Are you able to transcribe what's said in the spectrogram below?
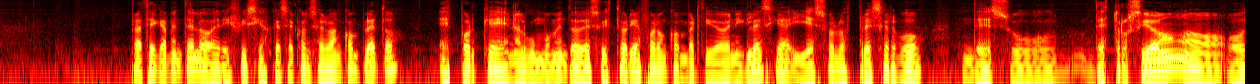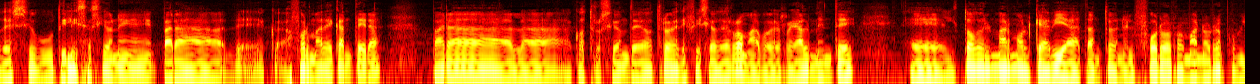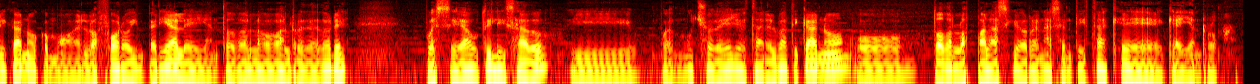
Prácticamente los edificios que se conservan completos es porque en algún momento de su historia fueron convertidos en iglesia y eso los preservó de su destrucción o, de su utilización para a forma de cantera para la construcción de otros edificios de Roma, porque realmente todo el mármol que había tanto en el foro romano republicano como en los foros imperiales y en todos los alrededores, pues se ha utilizado y pues mucho de ello está en el Vaticano o todos los palacios renacentistas que hay en Roma.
